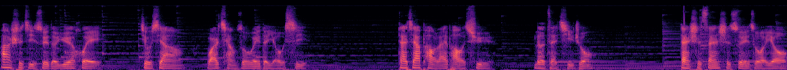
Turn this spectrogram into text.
二十几岁的约会，就像玩抢座位的游戏，大家跑来跑去，乐在其中。但是三十岁左右，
